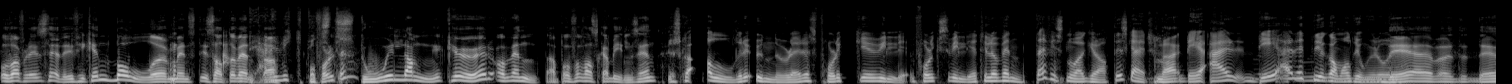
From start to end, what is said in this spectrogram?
og det var flere steder de fikk en bolle mens de satt og venta. Og folk sto i lange køer og venta på å få vaska bilen sin. Du skal aldri undervurdere folk, vilje, folks vilje til å vente hvis noe er gratis, Geir. Det er, det er et gammelt jungelord. Det, det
